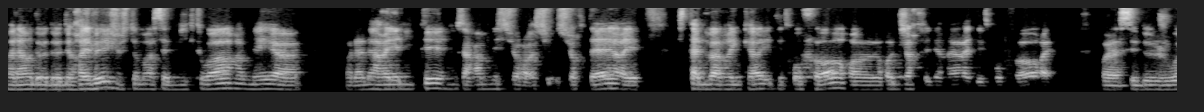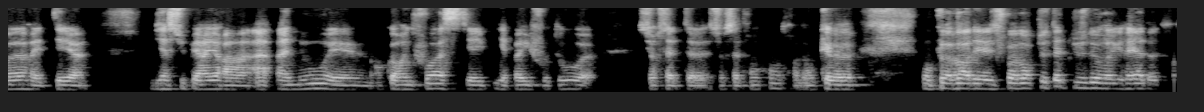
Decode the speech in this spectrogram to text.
voilà de, de, de rêver justement à cette victoire, mais voilà la réalité nous a ramené sur, sur, sur terre et Stan Wawrinka était trop fort, Roger Federer était trop fort. Voilà, ces deux joueurs étaient euh, bien supérieurs à, à, nous et encore une fois, il n'y a, pas eu photo euh, sur cette euh, sur cette rencontre. Donc, on peut avoir des, je peux avoir peut-être plus de regrets à d'autres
